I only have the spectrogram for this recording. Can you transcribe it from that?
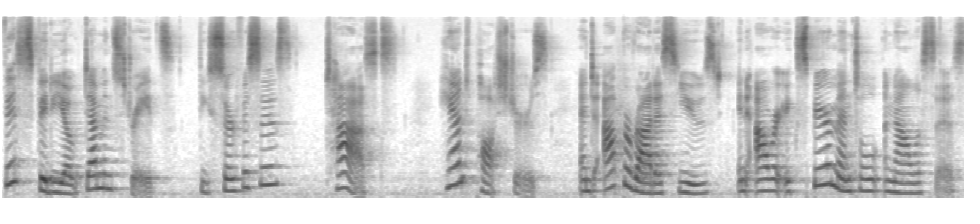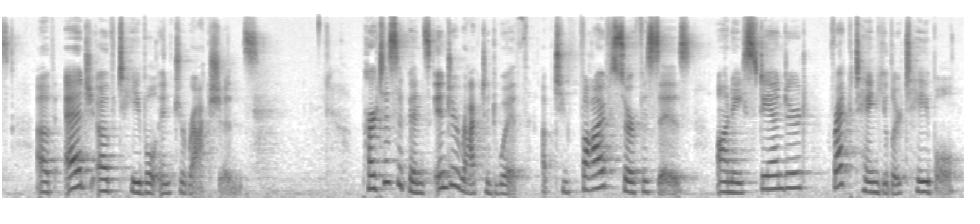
This video demonstrates the surfaces, tasks, hand postures, and apparatus used in our experimental analysis of edge of table interactions. Participants interacted with up to five surfaces on a standard rectangular table.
